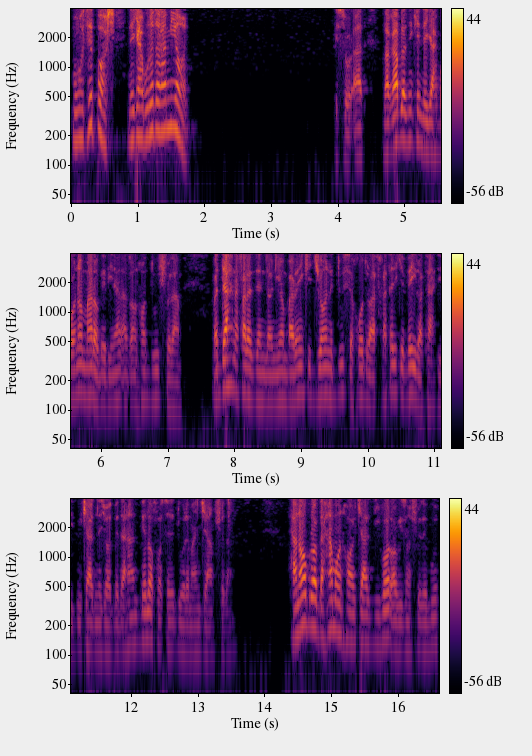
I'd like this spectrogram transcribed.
مواظب باش نگهبانا دارن میان. به سرعت و قبل از اینکه نگهبانان مرا ببینند از آنها دور شدم. و ده نفر از زندانیان برای اینکه جان دوست خود را از خطری که وی را تهدید می‌کرد نجات بدهند بلافاصله دور من جمع شدند. تناب را به همان حال که از دیوار آویزان شده بود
